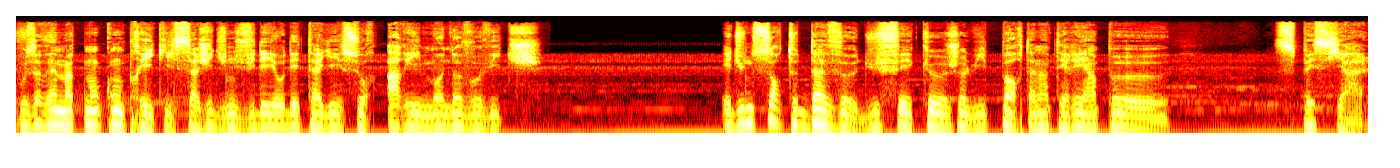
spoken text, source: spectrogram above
Vous avez maintenant compris qu'il s'agit d'une vidéo détaillée sur Harry Monovovitch. et d'une sorte d'aveu du fait que je lui porte un intérêt un peu spécial.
